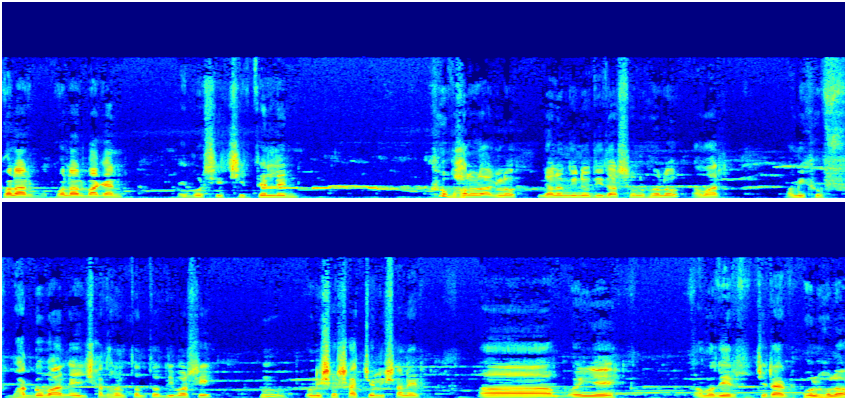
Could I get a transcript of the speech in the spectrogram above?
কলার কলার বাগান। এই বড়শির ছিপ ফেললেন। খুব ভালো লাগল। জলঙ্গি নদী দর্শন হলো আমার। আমি খুব ভাগ্যবান এই সাধারণতন্ত্র দিবসে। হুম, উনিশশো সাতচল্লিশ সালের ইয়ে আমাদের যেটা ভুল হলো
